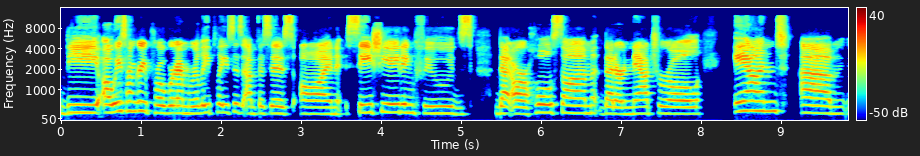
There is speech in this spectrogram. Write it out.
the Always Hungry program really places emphasis on satiating foods that are wholesome, that are natural, and um,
